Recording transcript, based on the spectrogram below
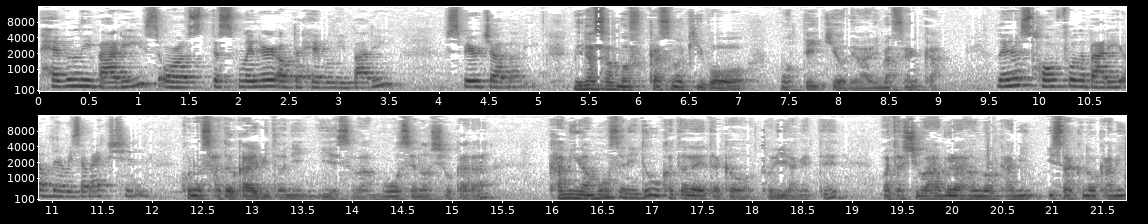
heavenly bodies or the splendor of the heavenly body, spiritual body. 皆さんも復活の希望を持って生きようではありませんか Let us hope for the body of the resurrection. このサドカイ人にイエスはモーセの書から神がモーセにどう語られたかを取り上げて私はアブラハムの神イサクの神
